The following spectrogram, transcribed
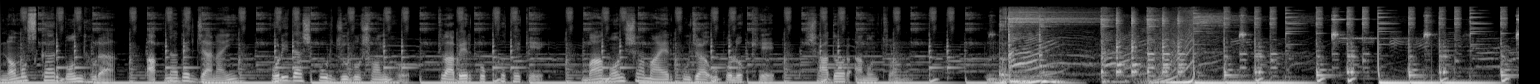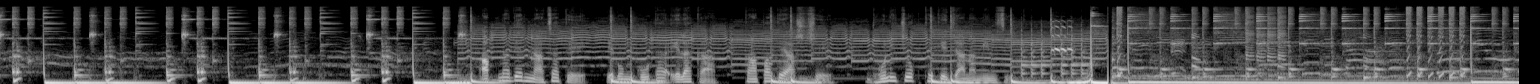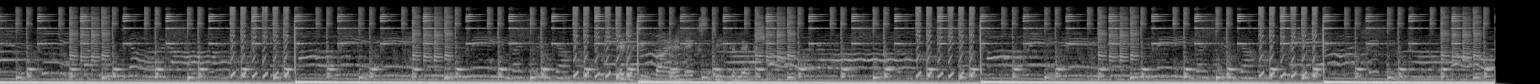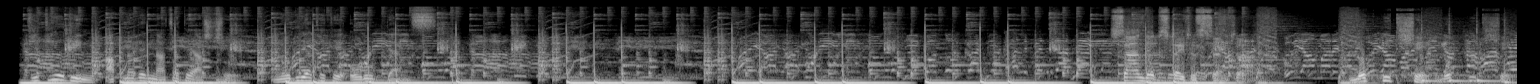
নমস্কার বন্ধুরা, আপনাদের জানাই হরিদাসপুর যুব সংঘ ক্লাবের পক্ষ থেকে মা মনসা মায়ের পূজা উপলক্ষে সাদর আমন্ত্রণ। আপনাদের নাচাতে এবং গোটা এলাকা কাঁপাতে আসছে ধনীচোখ থেকে জানা মিউজিক। তৃতীয় দিন আপনাদের নাচাতে আসছে নদিয়া থেকে Arup dance Up Status Center. Lokpit Sheikh Lokpit Sheikh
